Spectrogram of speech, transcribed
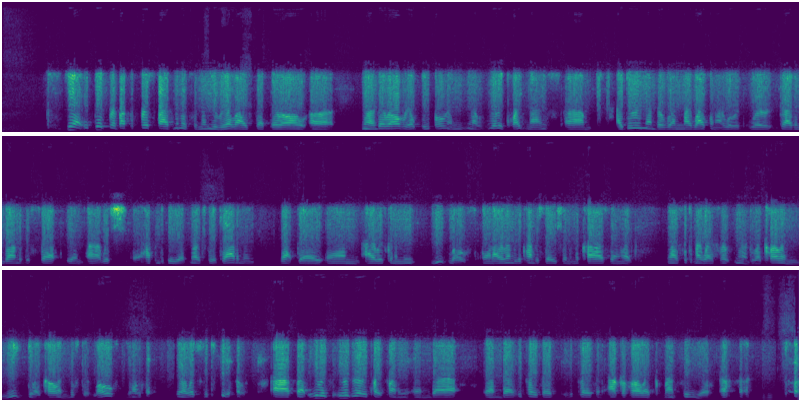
Yeah, it did for about the first five minutes, and then you realize that they're all, uh, you know, they're all real people, and you know, really quite nice. Um, I do remember when my wife and I were were driving down to the set, in uh, which happened to be at North Academy that day, and I was going to meet Meatloaf, and I remember the conversation in the car saying like, you know, I said to my wife, well, you know, do I call him Meat? Do I call him Mr. Loaf? You know, you know, what's the deal? Uh, but he was he was really quite funny, and uh, and uh, he plays a he plays an alcoholic Monsignor, so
